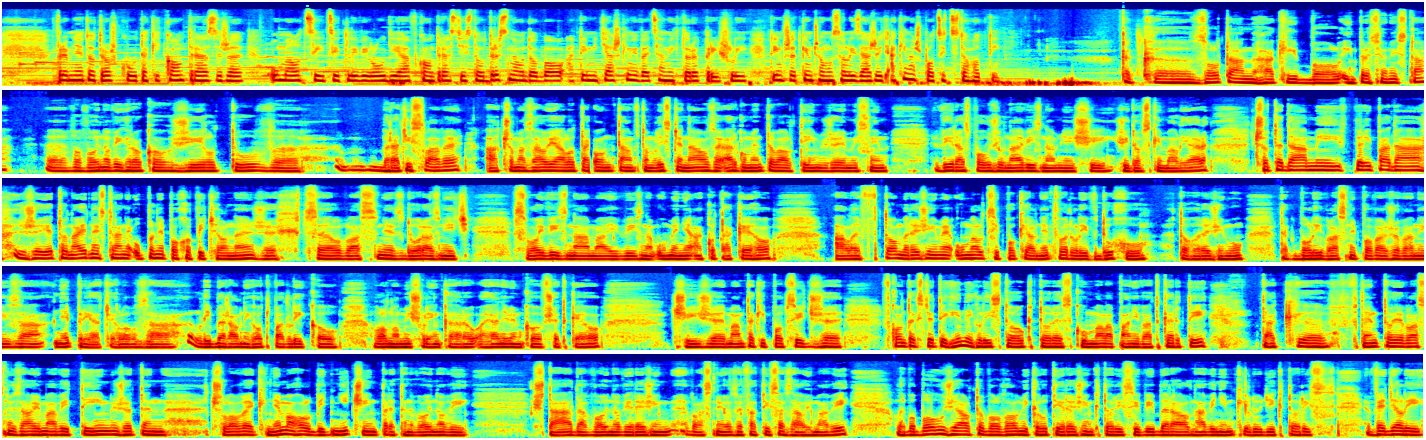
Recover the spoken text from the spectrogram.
Pre mňa je to trošku taký kontrast, že umelci, citliví ľudia v kontraste s tou drsnou dobou a tými ťažkými vecami, ktoré prišli, tým všetkým, čo museli zažiť. Aký máš pocit z toho ty? Tak e, Zoltán Haky bol impresionista. E, vo vojnových rokoch žil tu v Bratislave a čo ma zaujalo, tak on tam v tom liste naozaj argumentoval tým, že myslím, výraz použil najvýznamnejší židovský maliar. Čo teda mi prípada, že je to na jednej strane úplne pochopiteľné, že chcel vlastne zdôrazniť svoj význam aj význam umenia ako takého, ale v tom režime umelci, pokiaľ netvorili v duchu toho režimu, tak boli vlastne považovaní za nepriateľov, za liberálnych odpadlíkov, voľnomyšlienkárov a ja neviem koho všetkého. Čiže mám taký pocit, že v kontexte tých iných listov, ktoré skúmala pani Vatkerty, tak e, v tento je vlastne zaujímavý tým, že ten človek nemohol byť ničím pre ten vojnový štát a vojnový režim vlastne Jozefa Tisa zaujímavý, lebo bohužiaľ to bol veľmi krutý režim, ktorý si vyberal na výnimky ľudí, ktorí vedeli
